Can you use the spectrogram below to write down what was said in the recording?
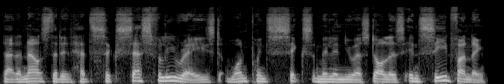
that announced that it had successfully raised 1.6 million US dollars in seed funding.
